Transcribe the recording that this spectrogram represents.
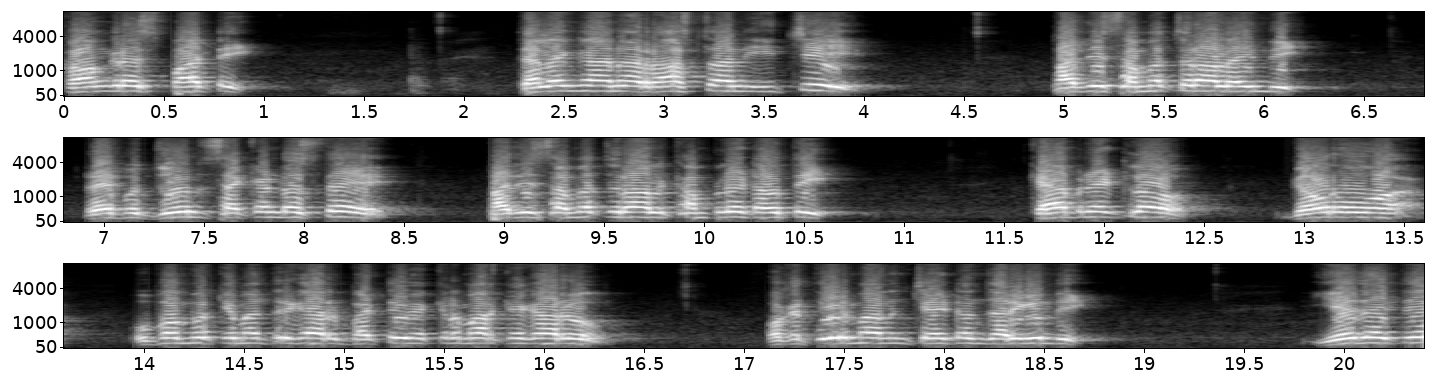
కాంగ్రెస్ పార్టీ తెలంగాణ రాష్ట్రాన్ని ఇచ్చి పది సంవత్సరాలు అయింది రేపు జూన్ సెకండ్ వస్తే పది సంవత్సరాలు కంప్లీట్ అవుతాయి. క్యాబినెట్లో గౌరవ ఉప ముఖ్యమంత్రి గారు బట్టి విక్రమార్క గారు ఒక తీర్మానం చేయటం జరిగింది. ఏదైతే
